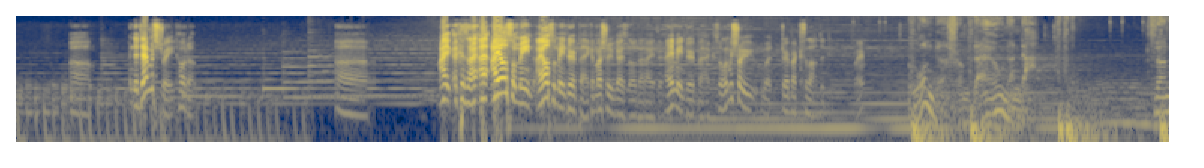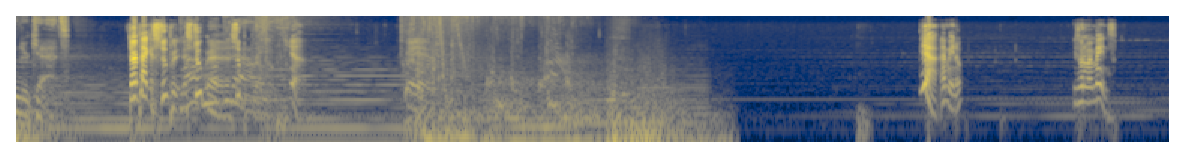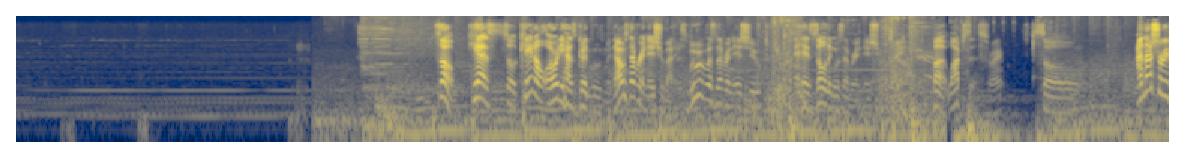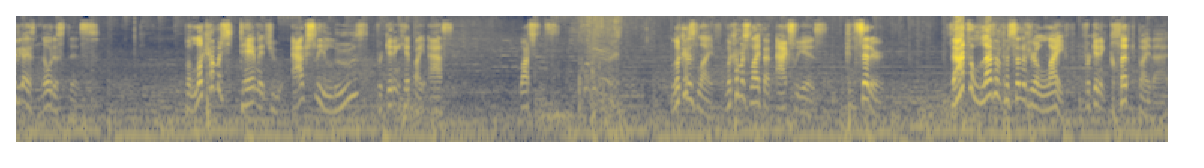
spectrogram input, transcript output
Um, and to demonstrate, hold up. Uh, I because I, I also main I also main Dirtbag. I'm not sure if you guys know that either. I main Dirtbag. So let me show you what Dirtbag's allowed to do. Right? Wonder from down under. Thundercat. Dirtbag is super is super uh, super bro. Yeah. Yeah, yeah, yeah. Yeah, I mean him. He's one of my mains. So, he has, so Kano already has good movement. That was never an issue about him. His movement was never an issue, and his zoning was never an issue, right? But watch this, right? So, I'm not sure if you guys noticed this, but look how much damage you actually lose for getting hit by acid. Watch this. Look at his life. Look how much life that actually is. Consider, that's 11% of your life for getting clipped by that.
